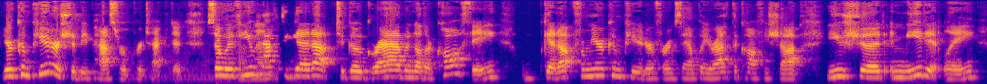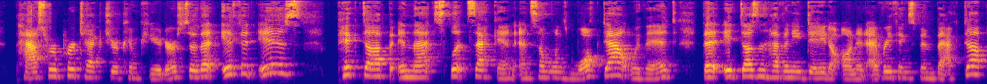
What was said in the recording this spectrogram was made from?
your computer should be password protected. So if you mm-hmm. have to get up to go grab another coffee get up from your computer for example you're at the coffee shop you should immediately password protect your computer so that if it is picked up in that split second and someone's walked out with it that it doesn't have any data on it. Everything's been backed up.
